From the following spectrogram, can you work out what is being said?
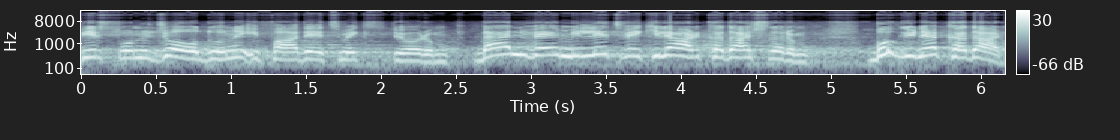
bir sonucu olduğunu ifade etmek istiyorum. Ben ve milletvekili arkadaşlarım bugüne kadar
